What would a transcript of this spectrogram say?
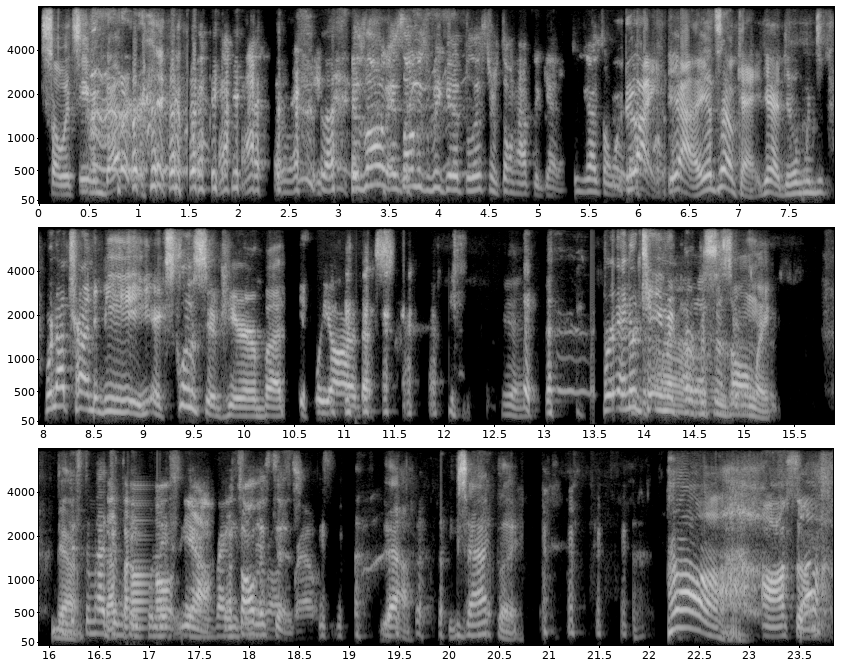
so it's even better. Right. As long as long as we get it, the listeners don't have to get it. You guys don't it. right? Yeah, it's okay. Yeah, dude, we're not trying to be exclusive here, but if we are, that's Yeah. for entertainment Oh, purposes only. You Yeah, Just imagine That's people all- listening. yeah, that's all this is. yeah, exactly. Oh, Awesome. Well,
